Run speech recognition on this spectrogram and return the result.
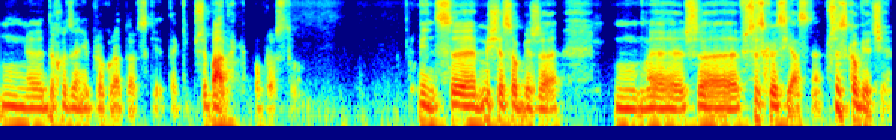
mm, dochodzenie prokuratorskie. Taki przypadek po prostu. Więc e, myślę sobie, że, mm, e, że wszystko jest jasne. Wszystko wiecie.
